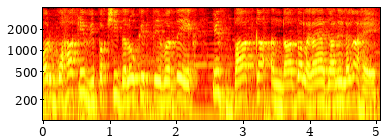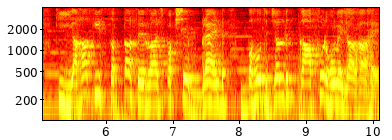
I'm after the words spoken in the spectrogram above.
और वहाँ के विपक्षी दलों के तेवर देख इस बात का अंदाज़ा लगाया जाने लगा है कि यहाँ की सत्ता से राजपक्षे ब्रांड बहुत जल्द काफुर होने जा रहा है।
